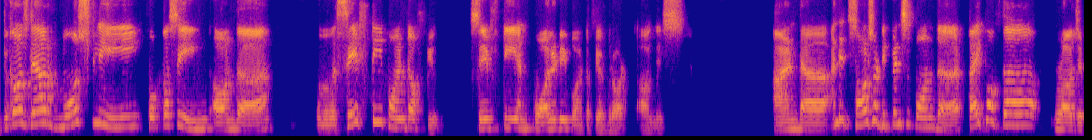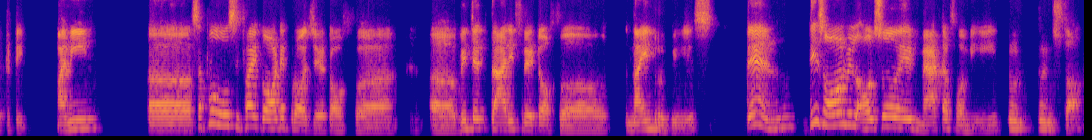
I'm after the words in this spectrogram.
because they are mostly focusing on the safety point of view safety and quality point of view abroad all this. And uh, and it's also depends upon the type of the project team. I mean uh, suppose if i got a project of uh, uh, with a tariff rate of uh, 9 rupees then this all will also a matter for me to, to install.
